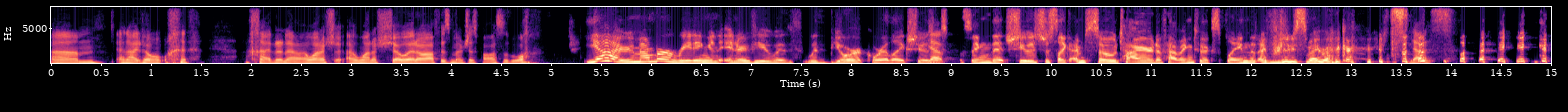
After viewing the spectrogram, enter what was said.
um and i don't i don't know i want to sh- i want to show it off as much as possible Yeah, I remember reading an interview with with Bjork where like she was Yep. expressing that she was just like, I'm so tired of having to explain that I produced my records. yes Like,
